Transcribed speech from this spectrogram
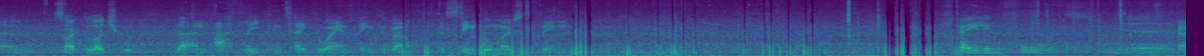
um, psychological, that an athlete can take away and think about? The single most thing." Failing forwards. Yeah.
